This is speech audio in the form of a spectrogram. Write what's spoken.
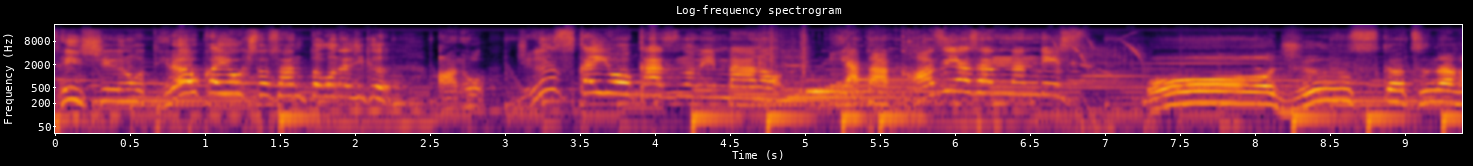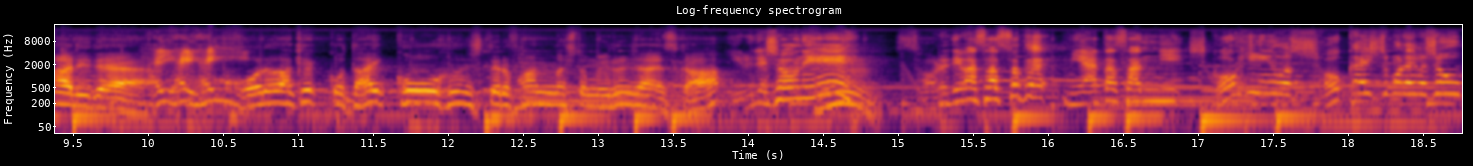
先週の寺岡義人さんと同じくあのジュンスカイウォーカーズのメンバーの宮田和也さんなんですおージュンスカつながりで、はいはいはい。これは結構大興奮してるファンの人もいるんじゃないですか？いるでしょうね、それでは早速宮田さんに嗜好品を紹介してもらいましょう。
